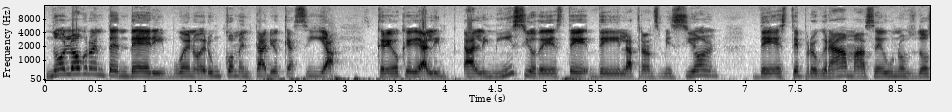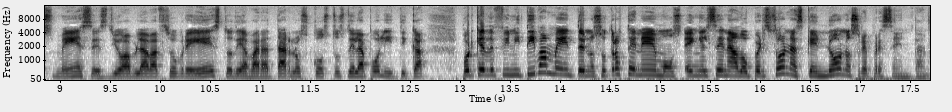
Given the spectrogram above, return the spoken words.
no logro entender, y bueno, era un comentario que hacía, creo que al, inicio de este, de la transmisión de este programa hace unos dos meses yo hablaba sobre esto, de abaratar los costos de la política, porque definitivamente nosotros tenemos en el Senado personas que no nos representan.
